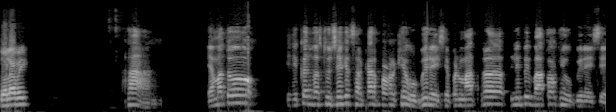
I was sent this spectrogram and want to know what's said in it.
દોલાભાઈ? હા એમાં તો એક જ વસ્તુ છે કે સરકાર પડખે ઊભી રહી છે પણ માત્ર દિલીપભાઈ વાતોથી ઊભી રહી છે.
